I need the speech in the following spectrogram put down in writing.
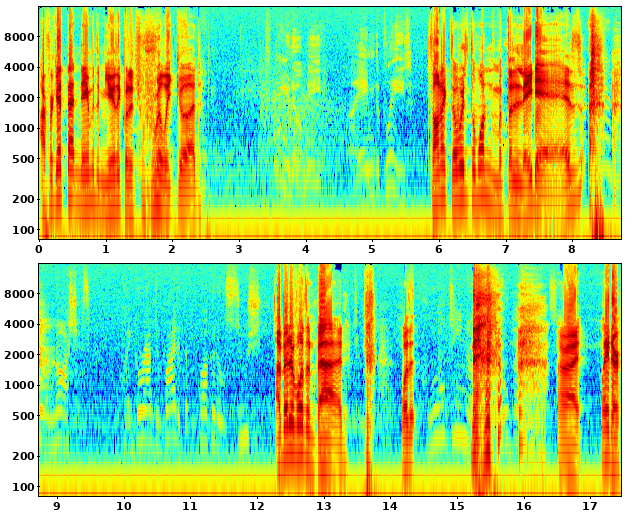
I forget that name of the music, but it's really good. You know me. I aim to please. Sonic's always the one with the ladies. I bet it wasn't bad. Was it? Alright, later.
